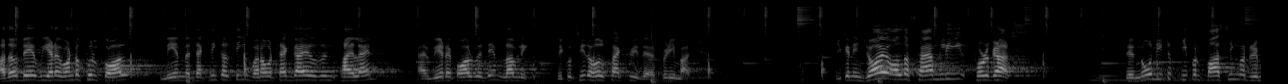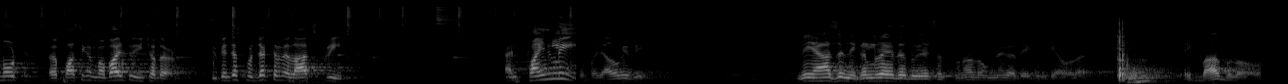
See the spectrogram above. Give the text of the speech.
Other day we had a wonderful call. Me and the technical team, one of our tech guys was in Thailand and we had a call with him. Lovely. We could see the whole factory there pretty much. You can enjoy all the family photographs. There's no need to keep on passing on remote, uh, passing on mobile to each other. You can just project on a large screen. And finally, नहीं यहाँ से निकल रहे थे तो ये सब सुना तो हमने कहा देखें क्या हो रहा है। एक बात बताओ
